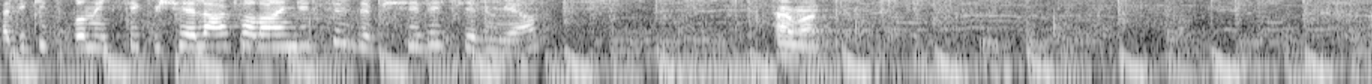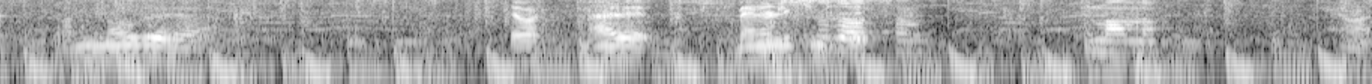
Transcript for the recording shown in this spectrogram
Hadi git bana içecek bir şeyler falan getir de bir şeyler içelim ya. Hemen. Lan ne oluyor ya? Ya bak Merve ben öyle Mutsuz kimse... olsun. Limonlu. Hemen.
